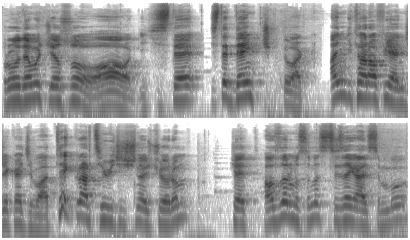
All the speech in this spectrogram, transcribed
Pro Damage Yasuo. Aa bak ikisi de, ikisi de denk çıktı bak. Hangi tarafı yenecek acaba? Tekrar Twitch için açıyorum. Chat hazır mısınız? Size gelsin bu.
